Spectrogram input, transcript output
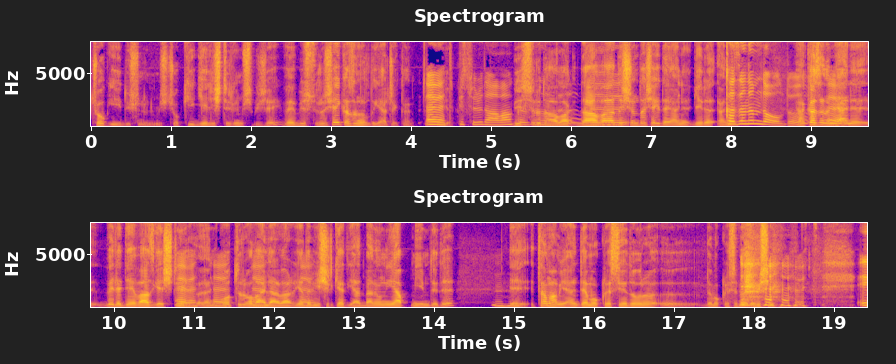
çok iyi düşünülmüş, çok iyi geliştirilmiş bir şey ve bir sürü şey kazanıldı gerçekten. Evet, bir sürü dava bir kazanıldı. Bir sürü dava dava ee, dışında şey de yani geri hani, kazanım da oldu. Yani kazanım evet. yani belediye vazgeçti. Evet, yani evet, o tür olaylar evet, var ya evet. da bir şirket ya ben onu yapmayayım dedi. Hı. E, tamam yani demokrasiye doğru e, demokrasi böyle bir şey. evet. E,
